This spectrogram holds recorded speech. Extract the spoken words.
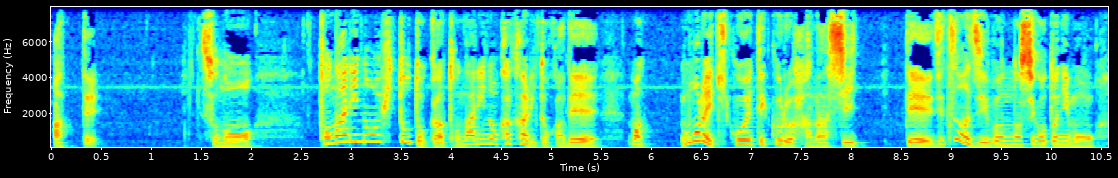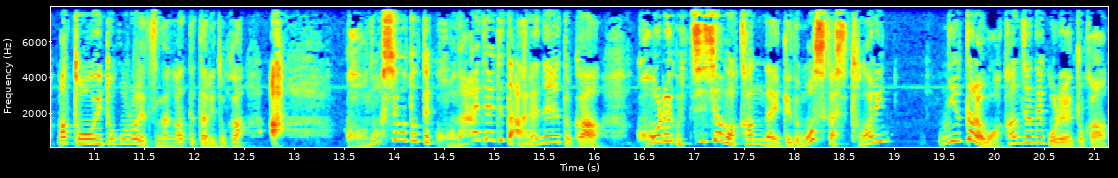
あってその隣の人とか隣の係とかで、まあ、漏れ聞こえてくる話って実は自分の仕事にも、まあ、遠いところでつながってたりとかあこの仕事ってこの間言ってたあれねとかこれうちじゃ分かんないけどもしかして隣に言ったら分かんじゃねこれとか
